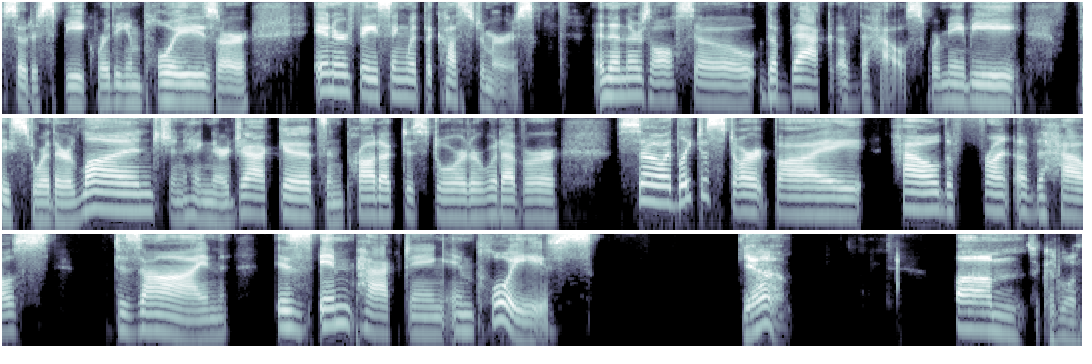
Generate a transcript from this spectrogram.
so to speak, where the employees are interfacing with the customers. And then there's also the back of the house where maybe they store their lunch and hang their jackets and product is stored or whatever. So I'd like to start by how the front of the house design is impacting employees. Yeah. Um, It's a good one.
